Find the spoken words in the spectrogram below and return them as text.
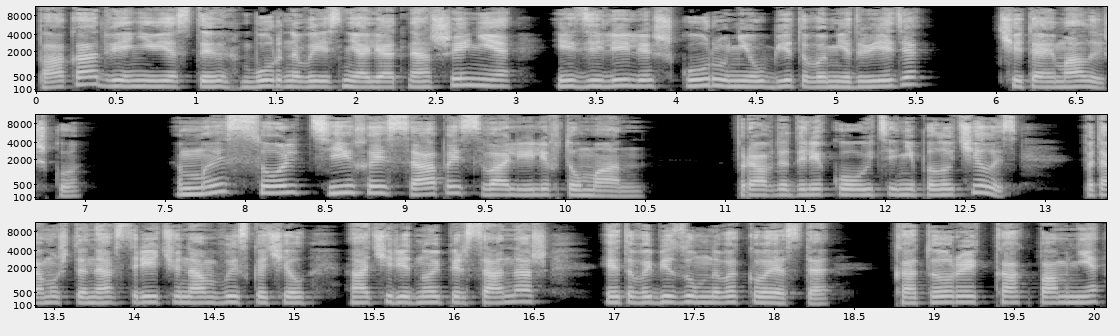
Пока две невесты бурно выясняли отношения и делили шкуру неубитого медведя, читай малышку, мы с Соль тихой сапой свалили в туман. Правда, далеко уйти не получилось – потому что навстречу нам выскочил очередной персонаж этого безумного квеста, который, как по мне,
